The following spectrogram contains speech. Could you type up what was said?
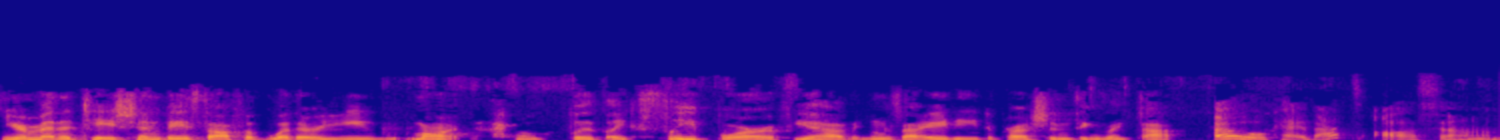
your meditation based off of whether you want help with like sleep or if you have anxiety, depression, things like that. Oh, okay, that's awesome. Mm-hmm.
